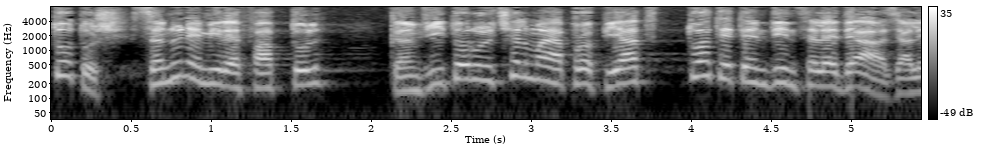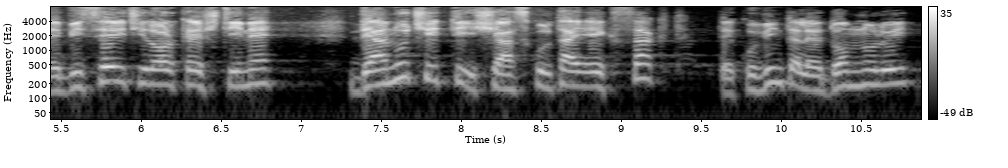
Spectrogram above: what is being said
totuși să nu ne mire faptul că în viitorul cel mai apropiat toate tendințele de azi ale bisericilor creștine de a nu citi și asculta exact pe cuvintele Domnului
